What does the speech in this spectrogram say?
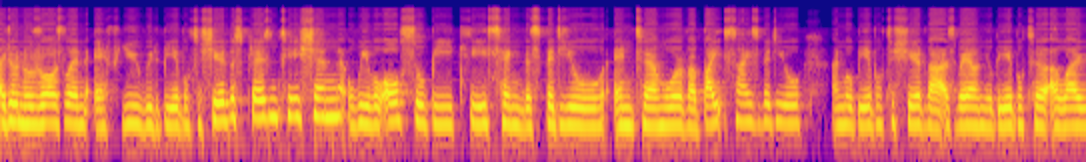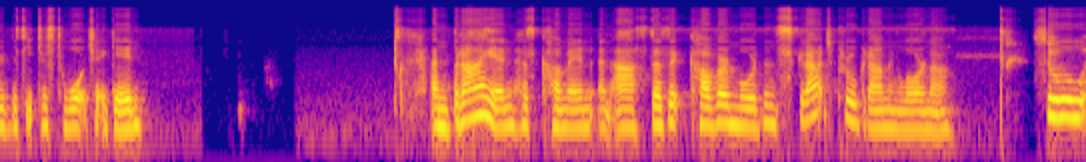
I don't know, Rosalind, if you would be able to share this presentation. We will also be creating this video into a more of a bite-sized video and we'll be able to share that as well and you'll be able to allow the teachers to watch it again. And Brian has come in and asked, does it cover more than Scratch programming, Lorna? So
